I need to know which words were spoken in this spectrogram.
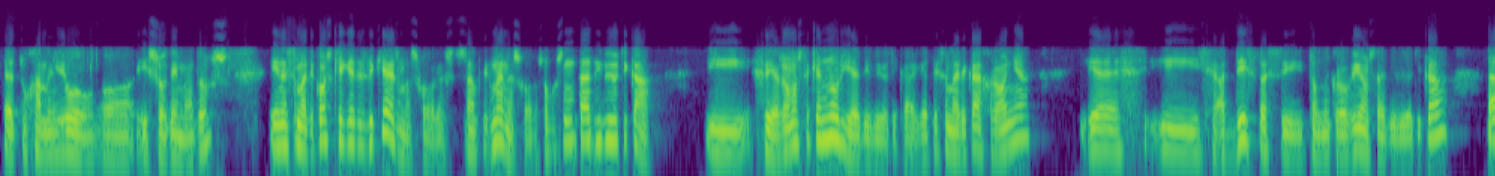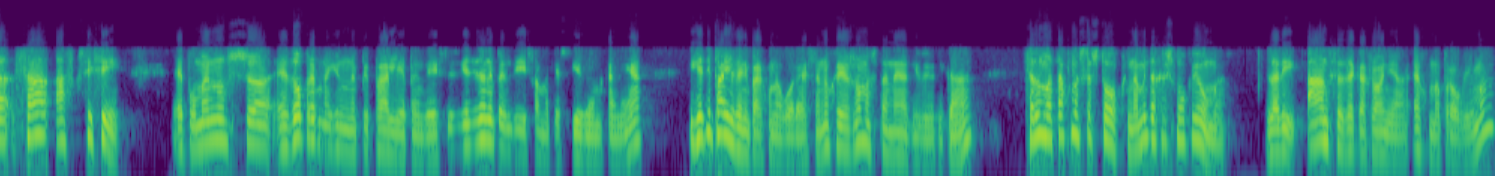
ε, του χαμηλού εισοδήματος, είναι σημαντικός και για τις δικές μας χώρες, τις αναπτυγμένες χώρες, όπως είναι τα αντιβιωτικά. Η, χρειαζόμαστε καινούργια αντιβιωτικά, γιατί σε μερικά χρόνια ε, η αντίσταση των μικροβίων στα αντιβιωτικά ε, θα αυξηθεί. Επομένως, ε, εδώ πρέπει να γίνουν πάλι επενδύσεις. Γιατί δεν επενδύει η φαρμακευτική βιομηχανία, γιατί πάλι δεν υπάρχουν αγορές. Ενώ χρειαζόμαστε τα νέα αντιβιωτικά, θέλουμε να τα έχουμε σε στόκ, να μην τα χρησιμοποιούμε. Δηλαδή, αν σε 10 χρόνια έχουμε πρόβλημα,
